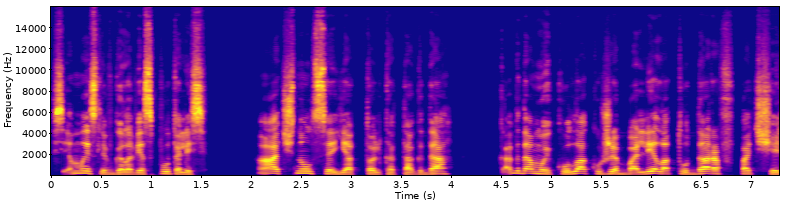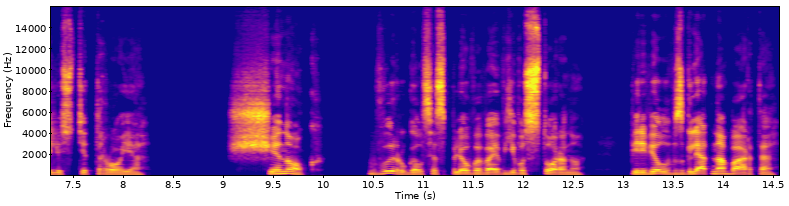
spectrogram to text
Все мысли в голове спутались. А очнулся я только тогда, когда мой кулак уже болел от ударов по челюсти Троя. «Щенок!» – выругался, сплевывая в его сторону. Перевел взгляд на Барта.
